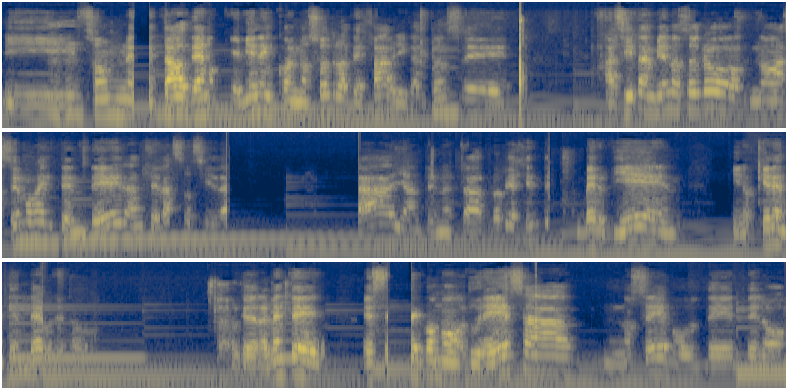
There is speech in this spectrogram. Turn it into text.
Y son estados de ánimo que vienen con nosotros de fábrica. Entonces, así también nosotros nos hacemos entender ante la sociedad y ante nuestra propia gente, ver bien y nos quiere entender sobre todo. Porque de repente ese como dureza, no sé, pues, de, los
